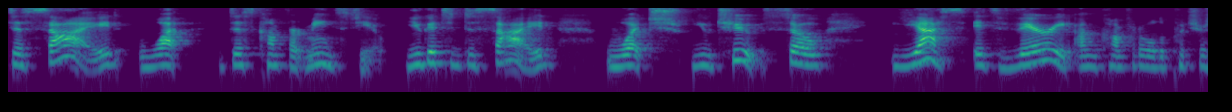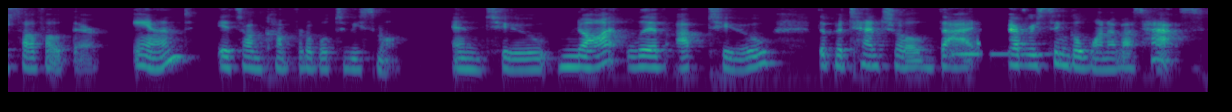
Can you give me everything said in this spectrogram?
decide what discomfort means to you. You get to decide what you choose. So, yes, it's very uncomfortable to put yourself out there, and it's uncomfortable to be small and to not live up to the potential that every single one of us has.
